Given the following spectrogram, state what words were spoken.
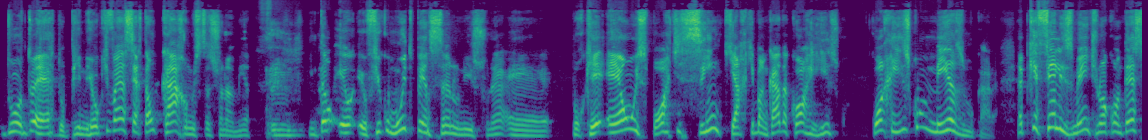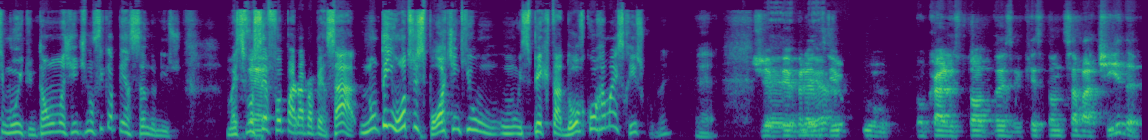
do, do, é, do pneu que vai acertar um carro no estacionamento. Sim. Então eu, eu fico muito pensando nisso, né? É, porque é um esporte, sim, que a arquibancada corre risco. Corre risco mesmo, cara. É porque, felizmente, não acontece muito, então a gente não fica pensando nisso. Mas se você é. for parar para pensar, não tem outro esporte em que um, um espectador corra mais risco, né? É. GP é, Brasil, o, o Carlos Toto, questão dessa batida,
